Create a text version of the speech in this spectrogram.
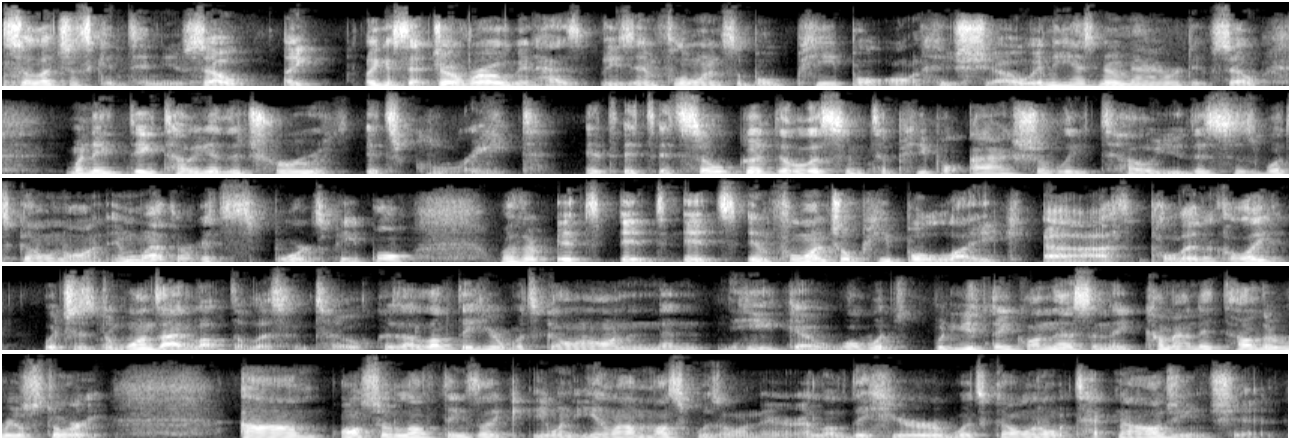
so let's just continue. So like like I said, Joe Rogan has these influenceable people on his show and he has no narrative. So when they, they tell you the truth, it's great. It, it, it's so good to listen to people actually tell you this is what's going on. And whether it's sports people, whether it's it's it's influential people like uh politically, which is the ones I love to listen to because I love to hear what's going on. And then he go, well, what what do you think on this? And they come out and they tell the real story. Um, also love things like when Elon Musk was on there. I love to hear what's going on with technology and shit.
